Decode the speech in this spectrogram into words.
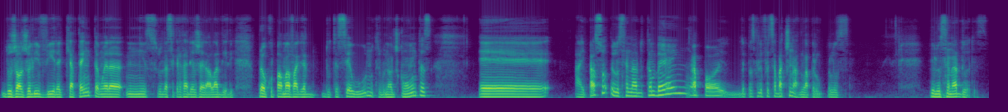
do Jorge Oliveira, que até então era ministro da Secretaria-Geral lá dele, para ocupar uma vaga do TCU, no Tribunal de Contas. É... Aí passou pelo Senado também, após, depois que ele foi sabatinado lá pelo, pelos, pelos senadores.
